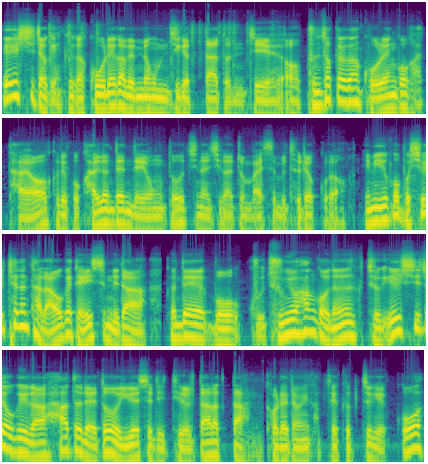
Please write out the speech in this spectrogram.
일시적인 그러니까 고래가 몇 명 움직였다든지 어, 분석 결과는 고래인 것 같아요. 그리고 관련된 내용도 지난 시간에 좀 말씀을 드렸고요. 이미 이거 뭐 실체는 다 나오게 돼 있습니다. 근데 뭐 구- 중요한 거는 즉 일시적이라 하더라도 USDT를 따랐다. 거래량이 갑자기 급증했고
